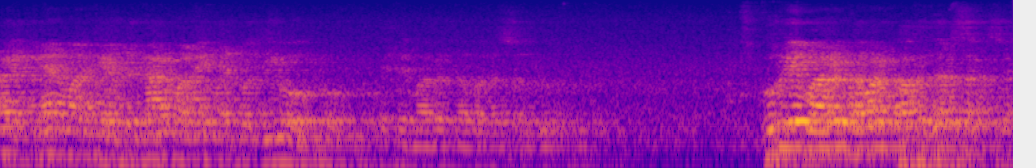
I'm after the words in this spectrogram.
કે જ્ઞાનમાંથી અંધકારમાં લઈ જતો દીવો, એટલે મારો તમારો સદગુરુ. ગુરુ એ મારો તમારો પથદર્શક છે.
